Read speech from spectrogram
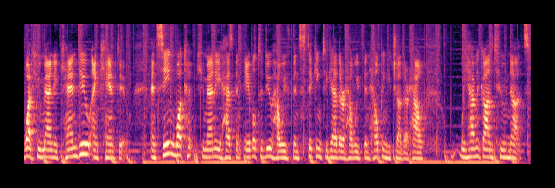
what humanity can do and can't do. And seeing what humanity has been able to do, how we've been sticking together, how we've been helping each other, how we haven't gone too nuts,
